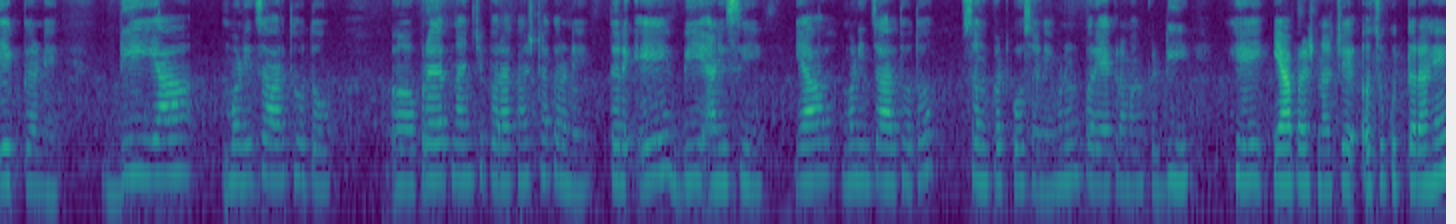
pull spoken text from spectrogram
एक करणे डी या म्हणीचा अर्थ होतो प्रयत्नांची पराकाष्ठा करणे. तर ए बी आणि सी या म्हणींचा अर्थ होतो संकट कोसळणे. म्हणून पर्याय क्रमांक डी हे या प्रश्नाचे अचूक उत्तर आहे.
